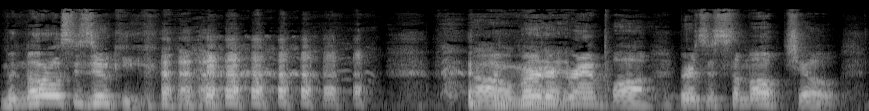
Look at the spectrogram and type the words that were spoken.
Minoru Suzuki, Oh, Murder man. Grandpa versus. Samoa Joe,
